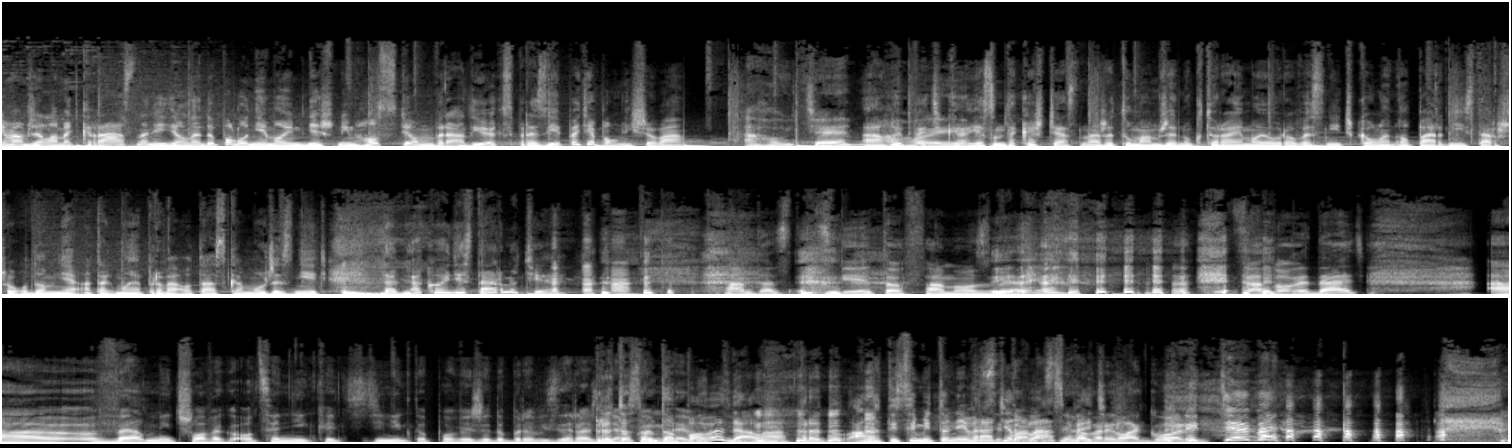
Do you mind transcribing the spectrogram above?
Všetkým vám želáme krásne nedelné dopoludne. Mojím dnešným hostom v Rádiu Express je Peťa Polnišová. Ahojte. Ahoj, Ahoj, Peťka. Ja som taká šťastná, že tu mám ženu, ktorá je mojou rovesničkou, len o pár dní staršou odo mňa a tak moja prvá otázka môže znieť, tak ako ide starnutie? Fantasticky, je to famózne, chcem povedať. A veľmi človek ocení, keď ti niekto povie, že dobre vyzeráš. Preto som to Evit. povedala, preto, ale ty si mi to nevrátila si to vlastne naspäť. hovorila kvôli tebe.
